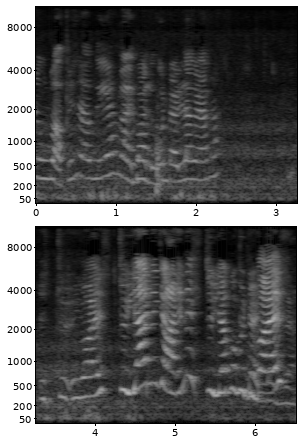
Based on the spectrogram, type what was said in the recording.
नूर वापस आ गई है हमारे भालू को डर लग रहा था। गाइस चुया नहीं जा रही ना इस चुया को भी डर लग रहा है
